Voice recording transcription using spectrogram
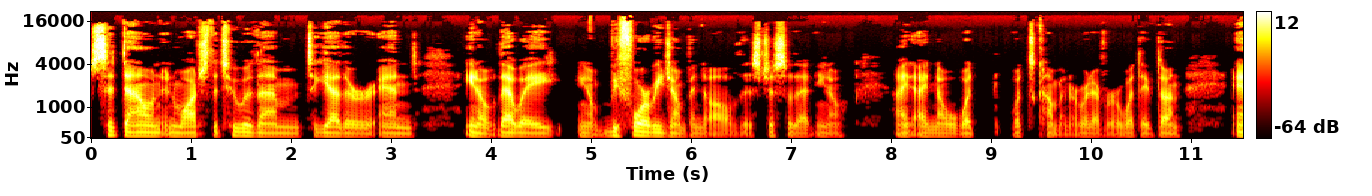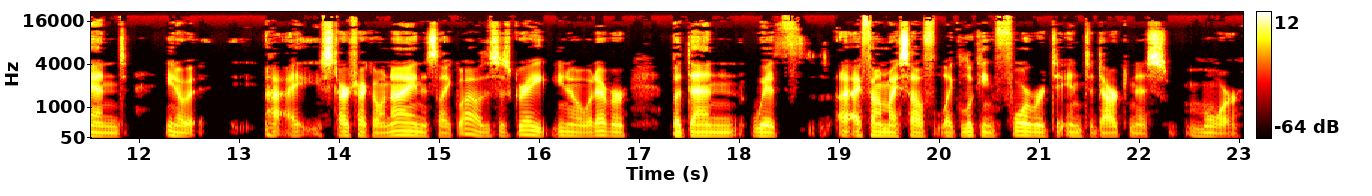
sit down and watch the two of them together. And, you know, that way, you know, before we jump into all of this, just so that, you know, I, I know what, what's coming or whatever, or what they've done. And, you know, I Star Trek 09, it's like, wow, this is great, you know, whatever. But then with, I found myself like looking forward to Into Darkness more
